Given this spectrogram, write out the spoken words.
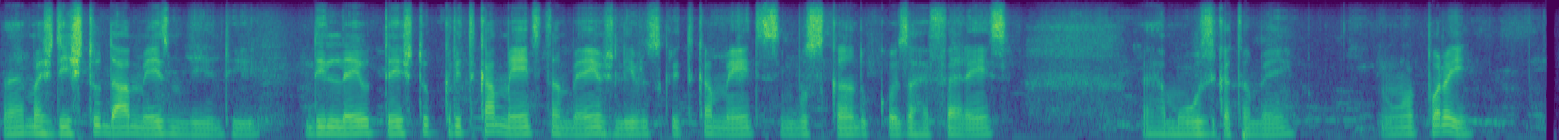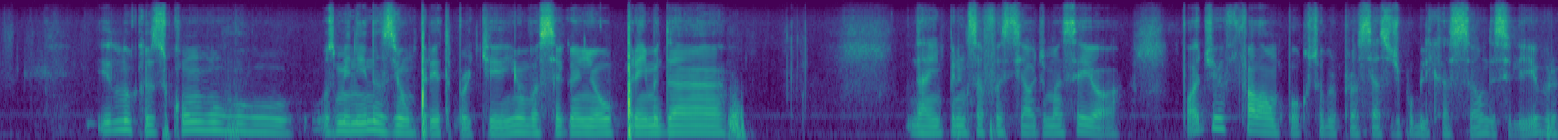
né? mas de estudar mesmo, de, de, de ler o texto criticamente também, os livros criticamente, assim, buscando coisa referência, né? a música também, por aí. E Lucas, com o, os meninos um preto porque iam, você ganhou o prêmio da da imprensa oficial de Maceió. Pode falar um pouco sobre o processo de publicação desse livro?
